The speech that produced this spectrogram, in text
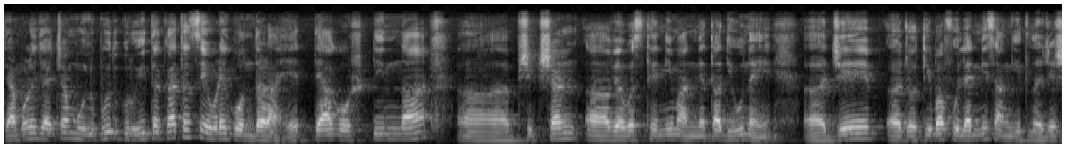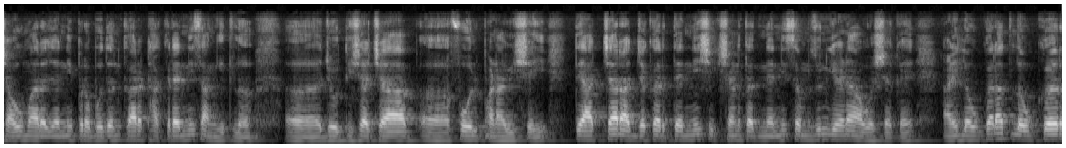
त्यामुळे ज्याच्या मूलभूत गृहितकातच एवढे गोंधळ आहेत त्या गोष्टींना शिक्षण व्यवस्थेने मान्यता देऊ नये. जे ज्योतिबा फुल्यांनी सांगितलं जे शाहू महाराजांनी प्रबोधनकार ठाकऱ्यांनी सांगितलं ज्योतिषाच्या फोलपणाविषयी ते आजच्या राज्यकर्त्यांनी शिक्षण तज्ज्ञांनी समजून घेणं आवश्यक आहे आणि लवकरात लवकर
